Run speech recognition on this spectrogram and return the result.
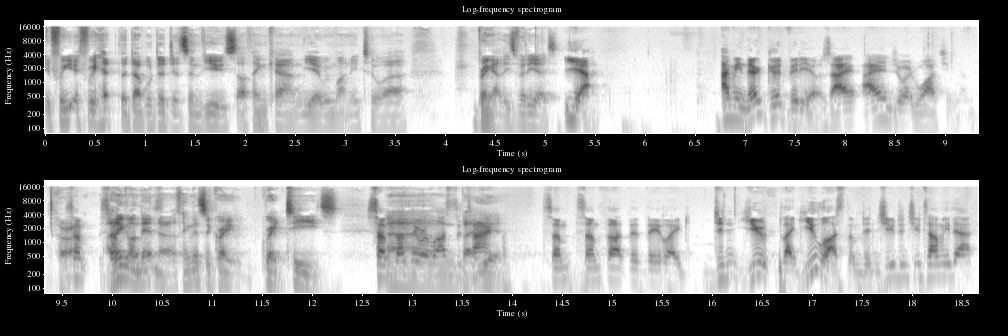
If we if we hit the double digits in views, I think um, yeah, we might need to uh, bring out these videos. Yeah. I mean, they're good videos. I, I enjoyed watching them. All right. Some, I think on that note, I think that's a great great tease. some thought they were Um, lost to time. yeah. some some thought that they like didn't you like you lost them, didn't you? Didn't you tell me that?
